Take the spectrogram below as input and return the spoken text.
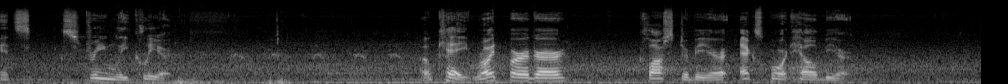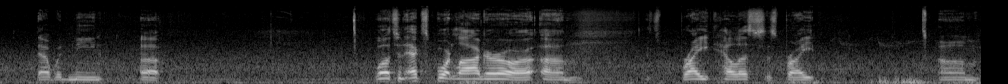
It's extremely clear. Okay, Reutberger Klosterbier Export Hell Beer. That would mean, uh, well, it's an export lager or um, it's bright. Helles is bright. Um,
